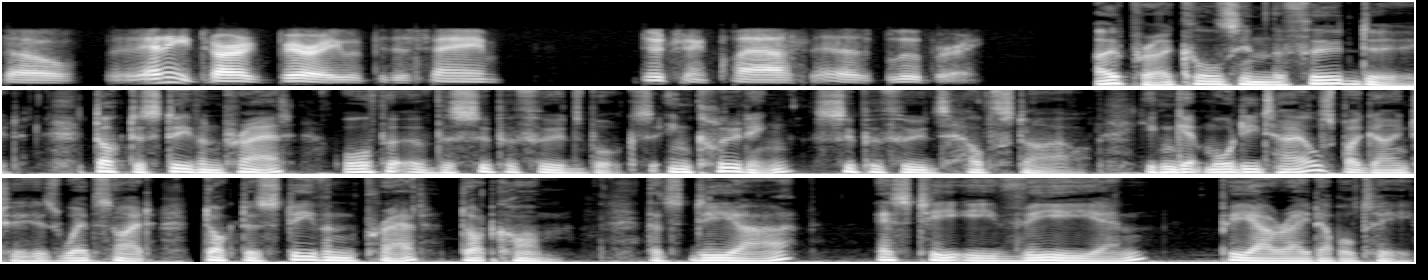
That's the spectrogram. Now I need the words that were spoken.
so any dark berry would be the same nutrient class as blueberry. Oprah calls him the food dude. Dr. Steven Pratt, author of the Superfoods books, including Superfoods Health Style. You can get more details by going to his website, drstevenpratt.com. That's D R S T E V E N P R A T T.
